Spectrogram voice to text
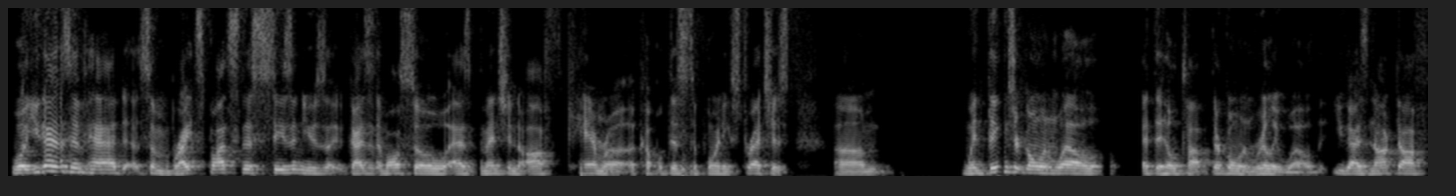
Well, you guys have had some bright spots this season. You guys have also, as mentioned off camera, a couple disappointing stretches. Um, when things are going well at the hilltop, they're going really well. You guys knocked off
